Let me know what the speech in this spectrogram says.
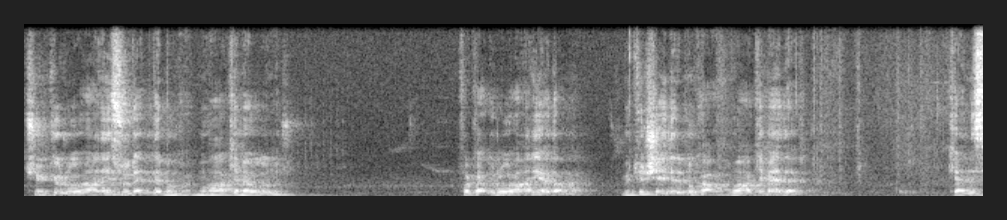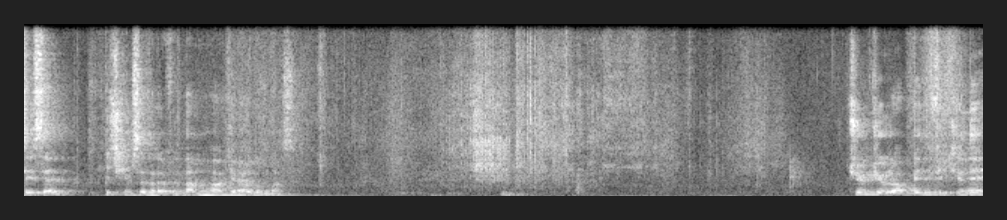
Çünkü ruhani suretle muh- muhakeme olunur. Fakat ruhani adam bütün şeyleri muha- muhakeme eder. Kendisi ise hiç kimse tarafından muhakeme olunmaz. Çünkü Rabbin fikrini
